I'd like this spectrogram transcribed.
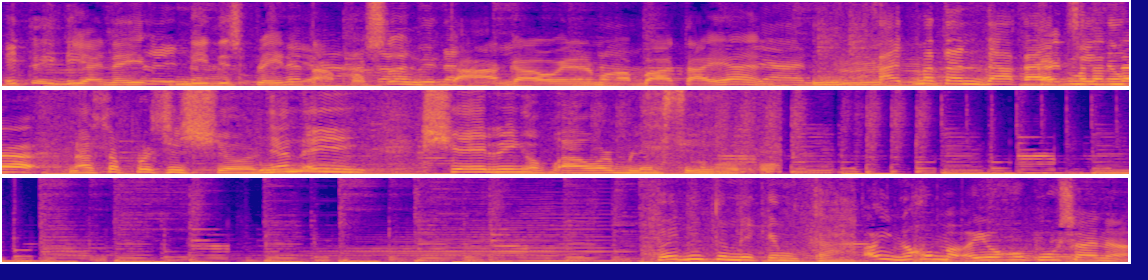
Ito, yan ay i-display na. di-display na. Tapos nun, agawin na. kakagawin na ng mga bata yan. Yan. Kahit matanda, Kahit kahit, sino matanda. nasa prosesyon. Yan ay sharing of our blessing. Pwede tumikim ka. Ay, naku, ma, ayoko po sana.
